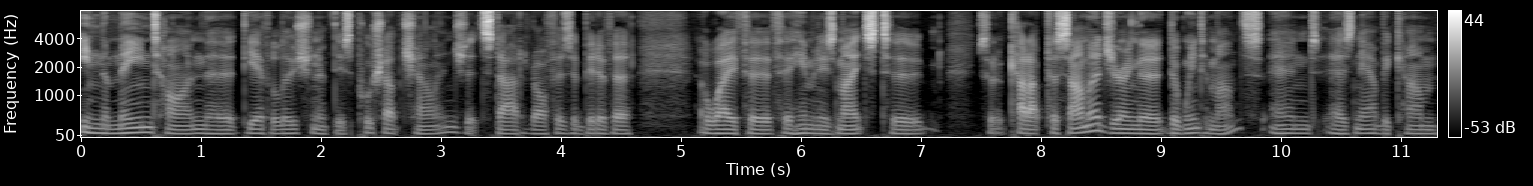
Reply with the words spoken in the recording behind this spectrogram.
in the meantime, the the evolution of this push up challenge that started off as a bit of a, a way for, for him and his mates to sort of cut up for summer during the, the winter months, and has now become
